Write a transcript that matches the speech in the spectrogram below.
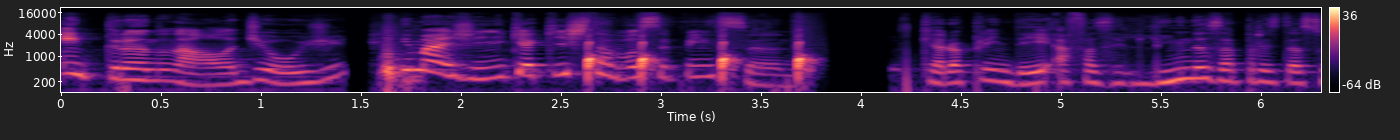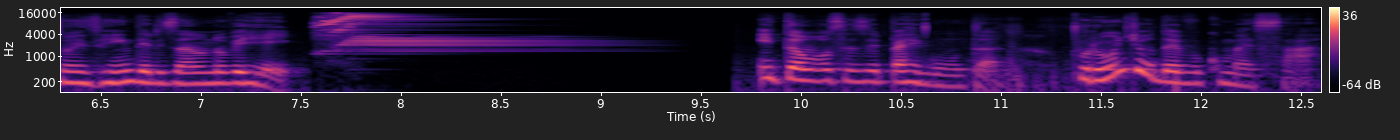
entrando na aula de hoje, imagine que aqui está você pensando. Quero aprender a fazer lindas apresentações renderizando no V-Ray. Então você se pergunta, por onde eu devo começar?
